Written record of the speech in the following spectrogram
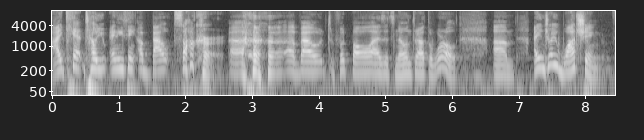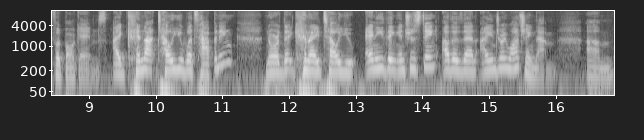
I can't tell you anything about soccer, uh, about football as it's known throughout the world. Um, I enjoy watching football games. I cannot tell you what's happening, nor that can I tell you anything interesting other than I enjoy watching them. Um,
